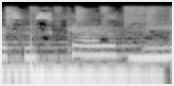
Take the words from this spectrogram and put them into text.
so scared of me,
